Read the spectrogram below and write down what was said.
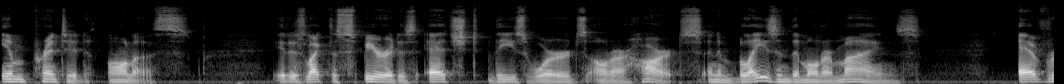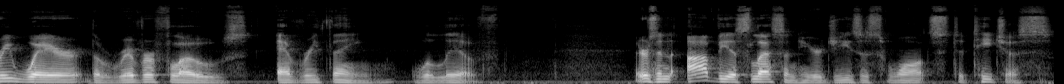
imprinted on us. It is like the Spirit has etched these words on our hearts and emblazoned them on our minds. Everywhere the river flows, everything will live. There's an obvious lesson here Jesus wants to teach us,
